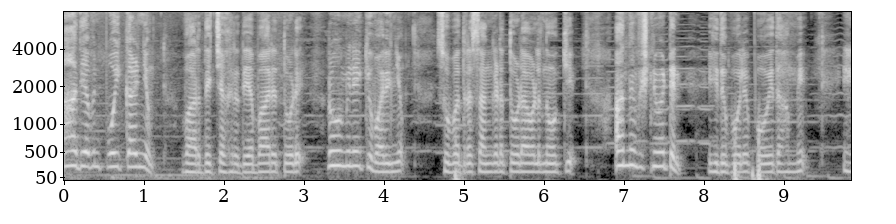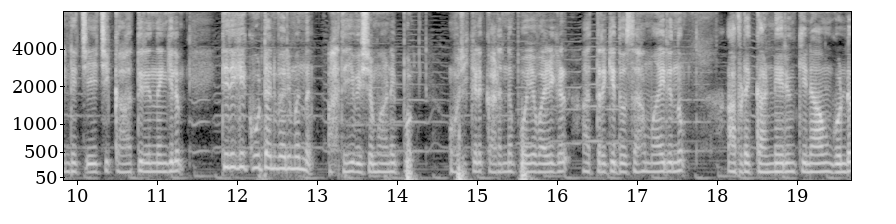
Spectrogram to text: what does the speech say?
ആദ്യം അവൻ പോയി കഴിഞ്ഞു. വർദ്ധിച്ച ഹൃദയഭാരത്തോടെ റൂമിലേക്ക് വലിഞ്ഞു. സുഭദ്ര സങ്കടത്തോടെ അവൾ നോക്കി അന്ന് വിഷ്ണുവേട്ടൻ ഇതുപോലെ പോയത് അമ്മേ. എന്റെ ചേച്ചി കാത്തിരുന്നെങ്കിലും തിരികെ കൂട്ടാൻ വരുമെന്ന് അതേ വിഷമാണിപ്പോൾ. ഒരിക്കൽ കടന്നു പോയ വഴികൾ അത്രയ്ക്ക് ദുസ്സഹമായിരുന്നു. അവിടെ കണ്ണീരും കിനാവും കൊണ്ട്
